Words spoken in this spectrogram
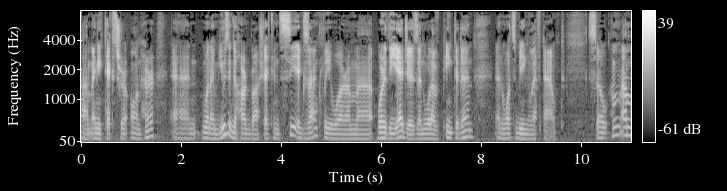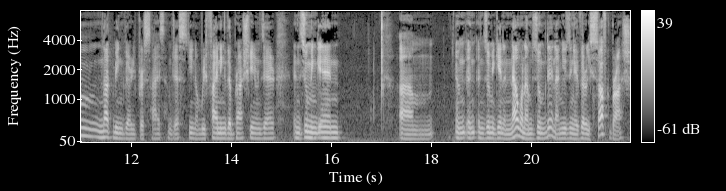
um, any texture on her. And when I'm using a hard brush, I can see exactly where I'm, uh, where the edges and what I've painted in, and what's being left out. So I'm, I'm not being very precise. I'm just you know refining the brush here and there and zooming in. Um, and, and, and, zooming in, and now when I'm zoomed in, I'm using a very soft brush,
